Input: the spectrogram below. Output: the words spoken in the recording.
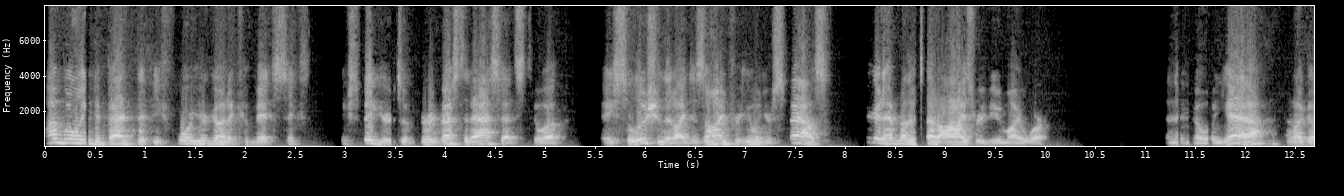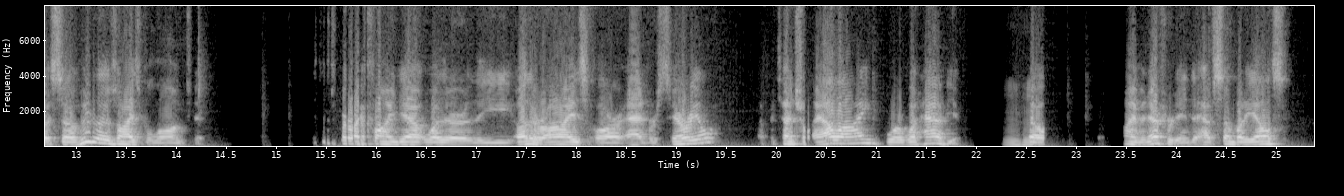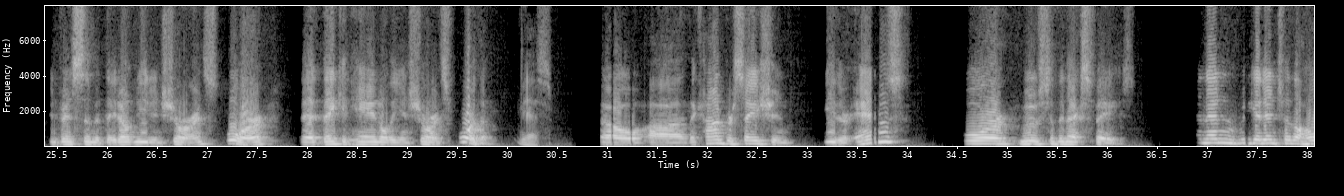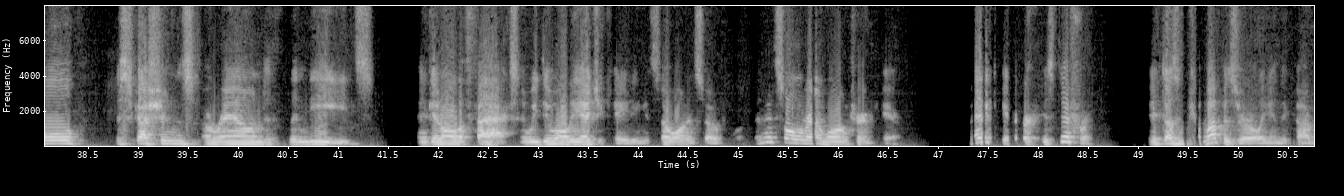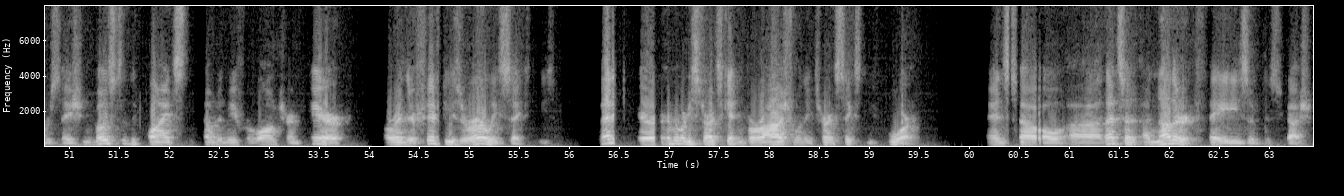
I'm willing to bet that before you're going to commit six, six figures of your invested assets to a, a solution that I designed for you and your spouse, you're going to have another set of eyes review my work. And they go, well, yeah. And I go, so who do those eyes belong to? This is where I find out whether the other eyes are adversarial, a potential ally, or what have you. Mm-hmm. So time and effort in to have somebody else convince them that they don't need insurance or that they can handle the insurance for them. Yes. So uh, the conversation either ends or moves to the next phase. And then we get into the whole discussions around the needs and get all the facts, and we do all the educating and so on and so forth. And that's all around long term care. Medicare is different. It doesn't come up as early in the conversation. Most of the clients that come to me for long term care are in their 50s or early 60s. Medicare, everybody starts getting barraged when they turn 64. And so uh, that's a, another phase of discussion.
